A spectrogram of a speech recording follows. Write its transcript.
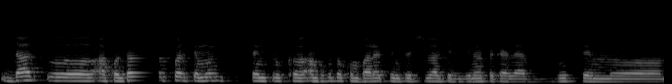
Da, uh, a contat foarte mult pentru că am făcut o comparație între celelalte vizionări pe care le avusem uh,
